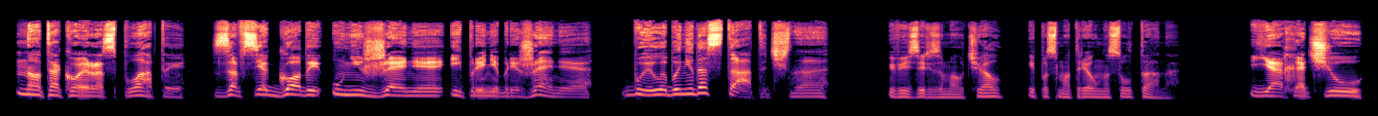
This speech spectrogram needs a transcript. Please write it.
«Но такой расплаты за все годы унижения и пренебрежения было бы недостаточно». Визирь замолчал и посмотрел на султана. «Я хочу,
